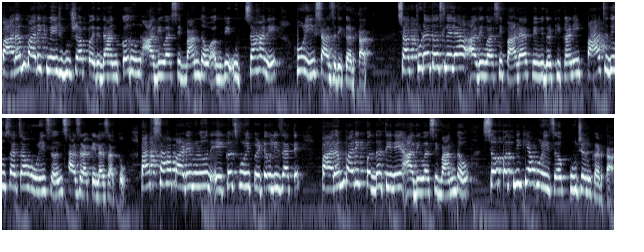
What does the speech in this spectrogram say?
पारंपरिक वेशभूषा परिधान करून आदिवासी बांधव अगदी उत्साहाने होळी साजरी करतात. सातपुड्यात असलेल्या आदिवासी पाड्यात विविध ठिकाणी पाच दिवसाचा होळी सण साजरा केला जातो. पाच सहा पाडे मिळून एकच होळी पेटवली जाते. पारंपरिक पद्धतीने आदिवासी बांधव सपत्निक या होळीचं पूजन करतात.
